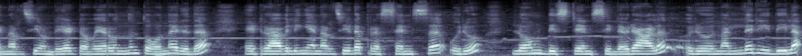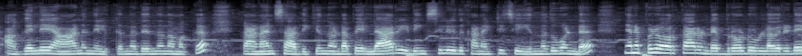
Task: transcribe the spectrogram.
എനർജി ഉണ്ട് കേട്ടോ. വേറെ ഒന്നും തോന്നരുത് ട്രാവലിംഗ് എനർജിയുടെ പ്രസൻസ് ഒരു ലോങ് ഡിസ്റ്റൻസിന്റെ ഒരാൾ ഒരു നല്ല രീതിയിൽ അകലെയാണ് നിൽക്കുന്നതെന്ന് നമുക്ക് കാണാൻ സാധിക്കുന്നുണ്ട്. അപ്പോൾ എല്ലാ റീഡിങ്സിലും ഇത് കണക്റ്റ് ചെയ്യുന്നത് കൊണ്ട് ഞാൻ എപ്പോഴും ഓർക്കാറുണ്ട് എബ്രോഡ് ഉള്ളവരുടെ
